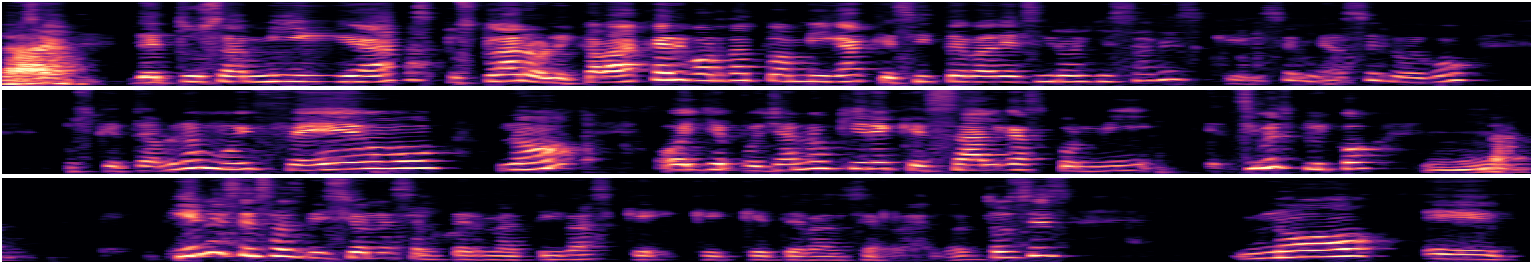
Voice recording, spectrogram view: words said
O sea, de tus amigas, pues claro, le va a caer gorda a tu amiga que sí te va a decir, oye, ¿sabes qué? Se me hace luego pues que te habla muy feo, ¿no? Oye, pues ya no quiere que salgas conmigo. ¿Sí me explico? Tienes esas visiones alternativas que, te van cerrando. Entonces, no eh,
